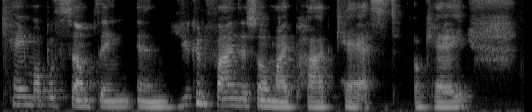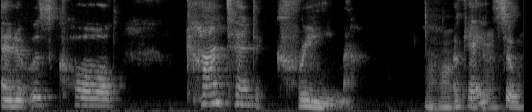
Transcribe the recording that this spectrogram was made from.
came up with something, and you can find this on my podcast. Okay, and it was called Content Cream. Uh-huh, okay? okay, so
